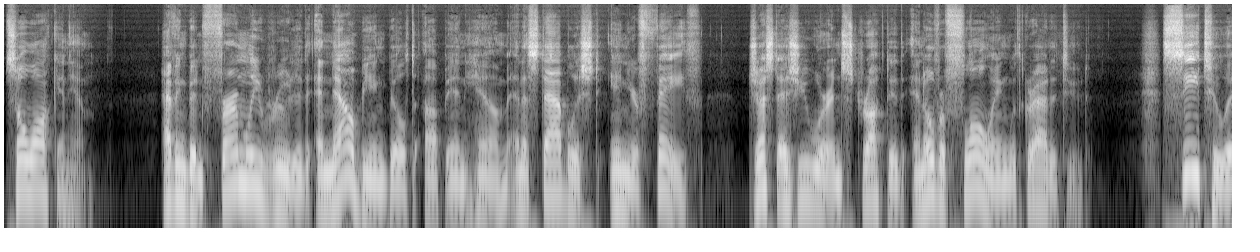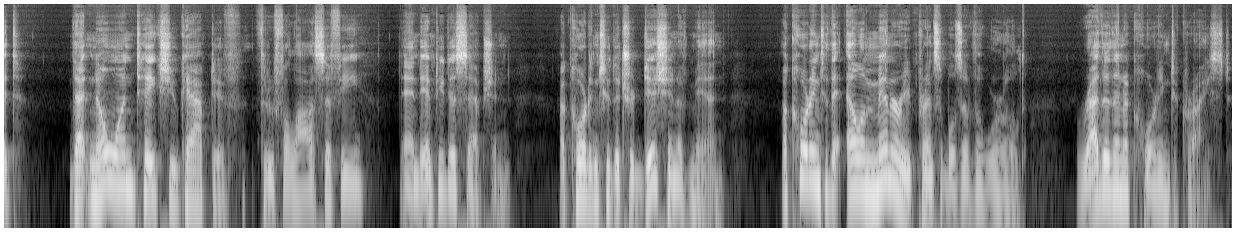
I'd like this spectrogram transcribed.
so walk in him, having been firmly rooted and now being built up in him and established in your faith, just as you were instructed and overflowing with gratitude. See to it that no one takes you captive through philosophy and empty deception according to the tradition of men, according to the elementary principles of the world, rather than according to Christ.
